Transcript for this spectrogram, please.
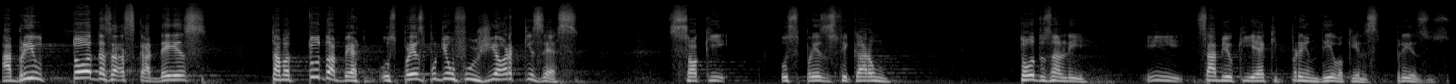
Abriu todas as cadeias, estava tudo aberto. Os presos podiam fugir a hora que quisesse. Só que os presos ficaram todos ali. E sabe o que é que prendeu aqueles presos?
